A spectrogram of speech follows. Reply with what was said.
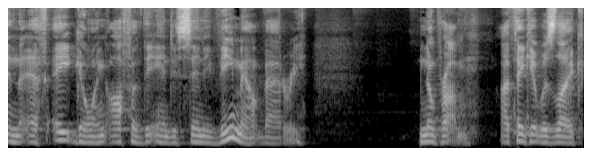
and the F8 going off of the Andycine V-mount battery. No problem. I think it was like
